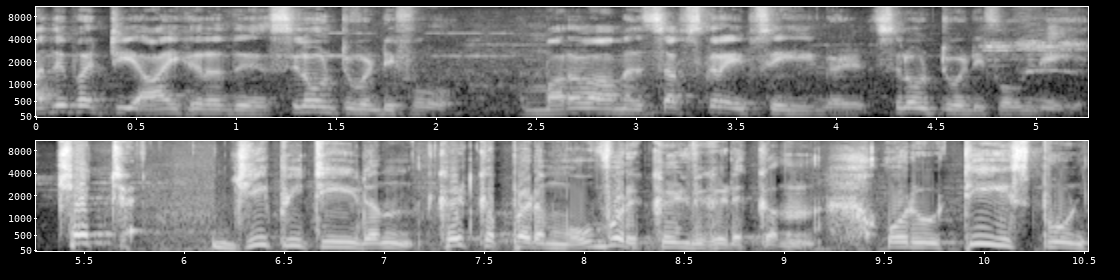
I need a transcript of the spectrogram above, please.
அது பற்றி ஆகிறது சிலோன் டுவெண்ட்டி ஃபோர். மறவாமல் சப்ஸ்கிரைப் செய்யுங்கள் சிலோன் டுவெண்ட்டி ஃபோரினை. செட் ஜிபிடியிடம் கேட்கப்படும் ஒவ்வொரு கேள்விகளுக்கும் ஒரு டீ ஸ்பூன்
